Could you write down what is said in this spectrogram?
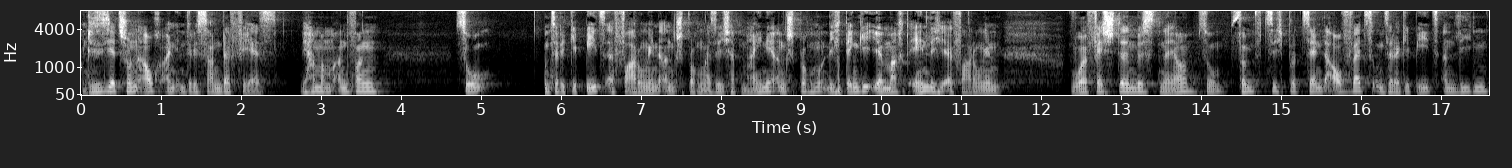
Und das ist jetzt schon auch ein interessanter Vers. Wir haben am Anfang so unsere Gebetserfahrungen angesprochen. Also ich habe meine angesprochen und ich denke, ihr macht ähnliche Erfahrungen wo ihr feststellen müsst, naja, so 50 Prozent aufwärts unserer Gebetsanliegen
